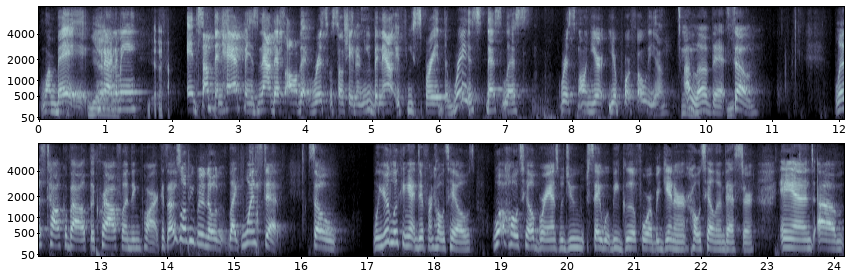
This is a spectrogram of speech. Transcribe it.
one bag, you know what I mean. Yeah. And something happens, now that's all that risk associated on you. But now, if you spread the risk, that's less risk on your your portfolio. I hmm. love that. So let's talk about the crowdfunding part because I just want people to know like one step. So when you're looking at different hotels, what hotel brands would you say would be good for a beginner hotel investor? And um,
